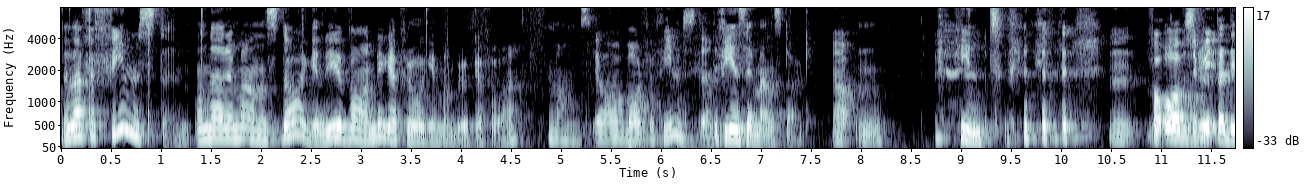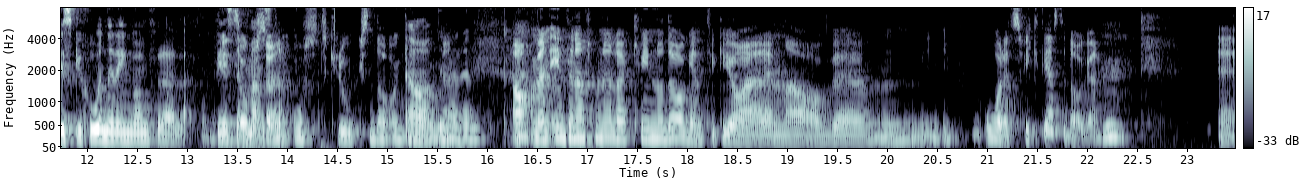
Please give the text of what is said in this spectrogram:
Men varför finns den? Och när är mansdagen? Det är ju vanliga frågor man brukar få. Mans, ja, varför finns den? Det finns en mansdag. Ja. Hint. Mm. Få avsluta diskussionen en gång för alla. Det finns en också en ostkroksdag. Ja, det är det. Ja, men internationella kvinnodagen tycker jag är en av eh, årets viktigaste dagar. Eh,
